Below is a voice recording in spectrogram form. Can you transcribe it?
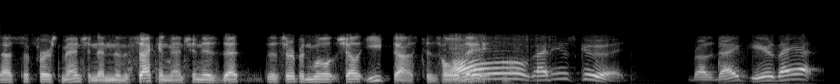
That's the first mention. And then the second mention is that the serpent will shall eat dust his whole day. Oh, that is good, brother Dave. You hear that?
